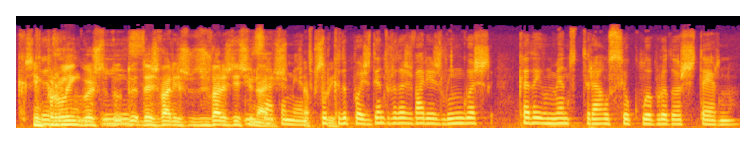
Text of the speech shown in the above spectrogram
que Sim, por línguas do, das várias, dos vários dicionários. Exatamente, porque depois, dentro das várias línguas, cada elemento terá o seu colaborador externo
